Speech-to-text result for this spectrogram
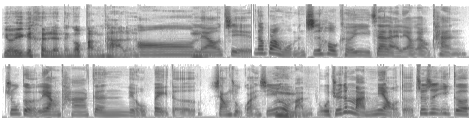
有一个人能够帮他了。哦，了解。嗯、那不然我们之后可以再来聊聊看诸葛亮他跟刘备的相处关系，因为我蛮、嗯、我觉得蛮妙的，就是一个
